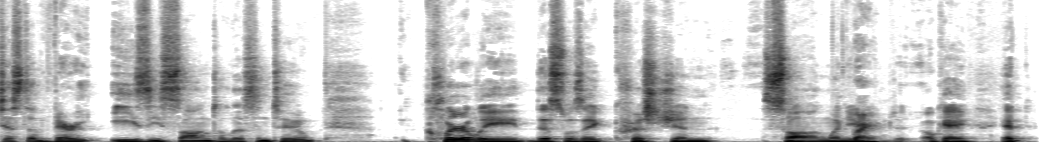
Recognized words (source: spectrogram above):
just a very easy song to listen to. Clearly, this was a Christian song. When you Right. okay, it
